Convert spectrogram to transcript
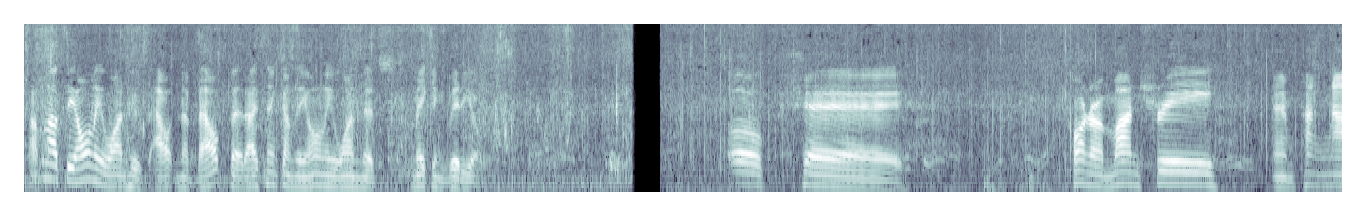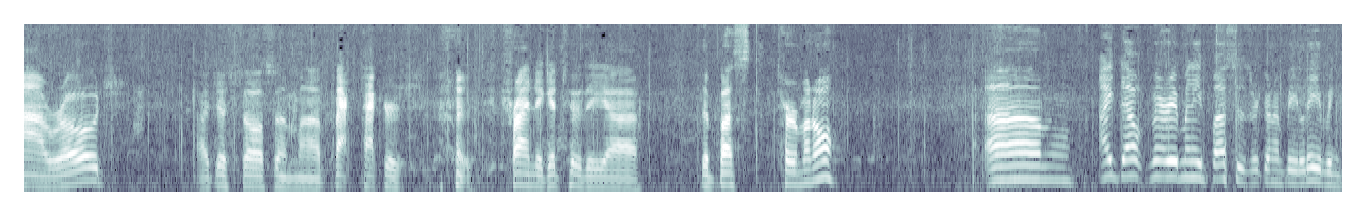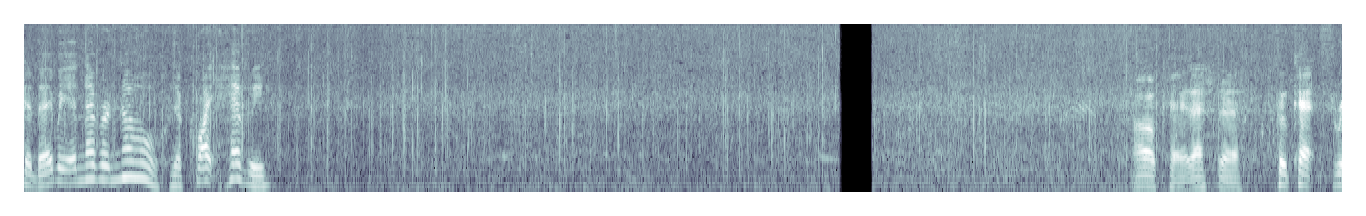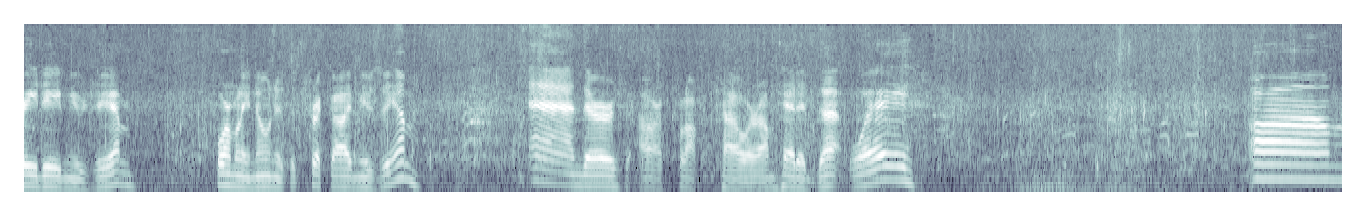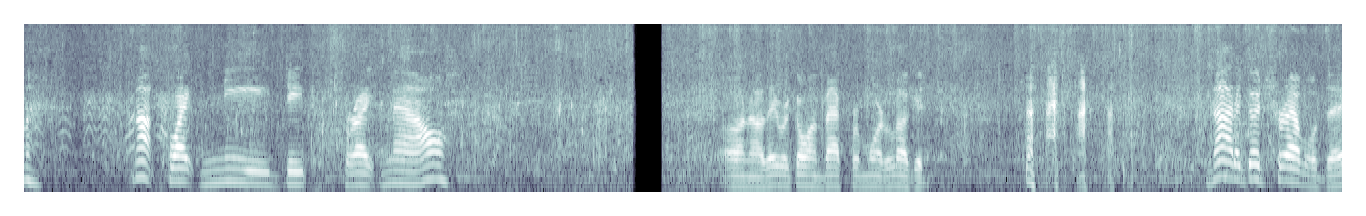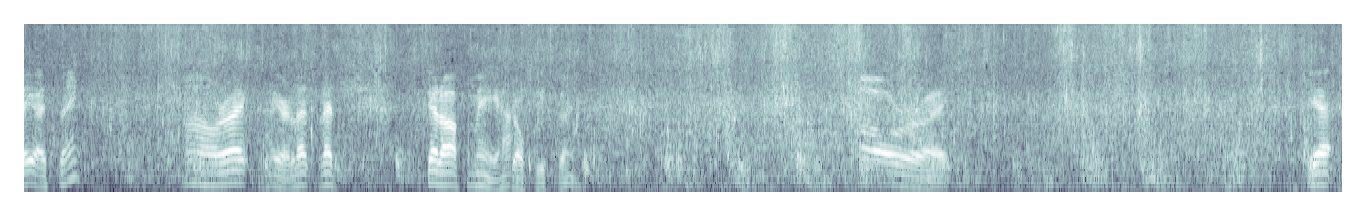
I'm not the only one who's out and about, but I think I'm the only one that's making videos. Okay. Corner of Montree and Phang Nga Roads. I just saw some uh, backpackers trying to get to the uh, the bus terminal. Um, I doubt very many buses are going to be leaving today, but you never know. They're quite heavy. Okay, that's the Phuket 3D Museum, formerly known as the Trick Eye Museum. And there's our clock tower. I'm headed that way. Um, not quite knee deep right now. Oh no, they were going back for more luggage. not a good travel day, I think. All right, here, let, let's get off me, huh? Selfie thing. All right. Yeah.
